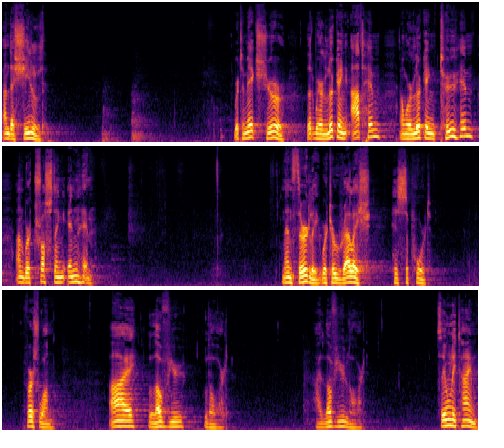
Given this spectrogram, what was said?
and a shield. We're to make sure that we're looking at Him and we're looking to Him and we're trusting in Him. And then, thirdly, we're to relish His support. Verse 1 I love you, Lord. I love you, Lord. It's the only time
